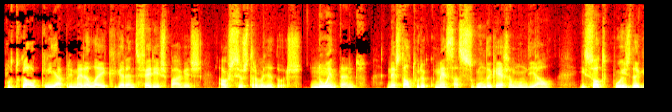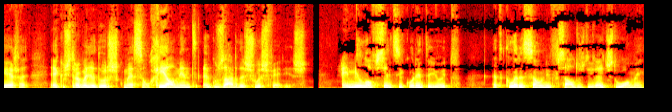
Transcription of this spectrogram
Portugal cria a primeira lei que garante férias pagas aos seus trabalhadores. No entanto, nesta altura começa a Segunda Guerra Mundial e só depois da guerra é que os trabalhadores começam realmente a gozar das suas férias. Em 1948, a Declaração Universal dos Direitos do Homem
